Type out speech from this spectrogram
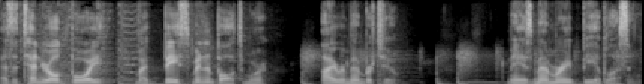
as a 10 year old boy my basement in Baltimore, I remember too. May his memory be a blessing.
